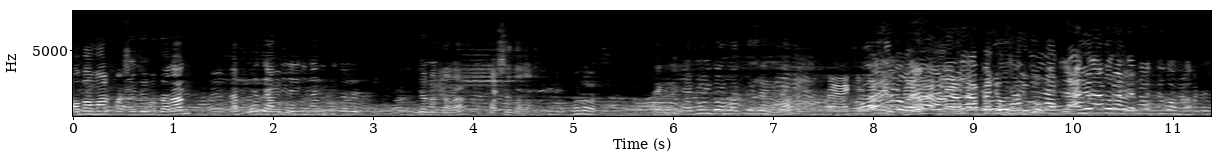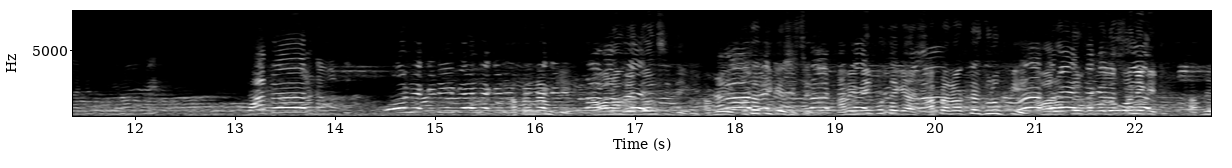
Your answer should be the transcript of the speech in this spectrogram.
বাবা মার পাশে যেন দাঁড়ান। আজকে জাতীয় ক্রান্তিকালের যেন তারা পাশে দাঁড়ান। এখন তো লাগতেছে না আপনাকে ফোন দেবো। আপনার নাম কি? আমার নাম রেদওয়ান সিদ্দিকী। আপনি কোথা থেকে এসেছেন? আমি মিরপুর থেকে আসছি। আপনার রক্তের গ্রুপ কি? আমার রক্তের গ্রুপ হলো ও নেগেটিভ আপনি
